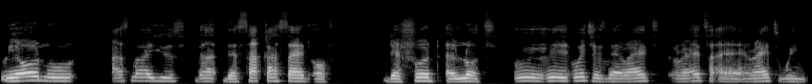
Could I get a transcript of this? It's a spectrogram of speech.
we all know Arsenal use that the Saka side of the field a lot, which is the right right uh, right wing,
